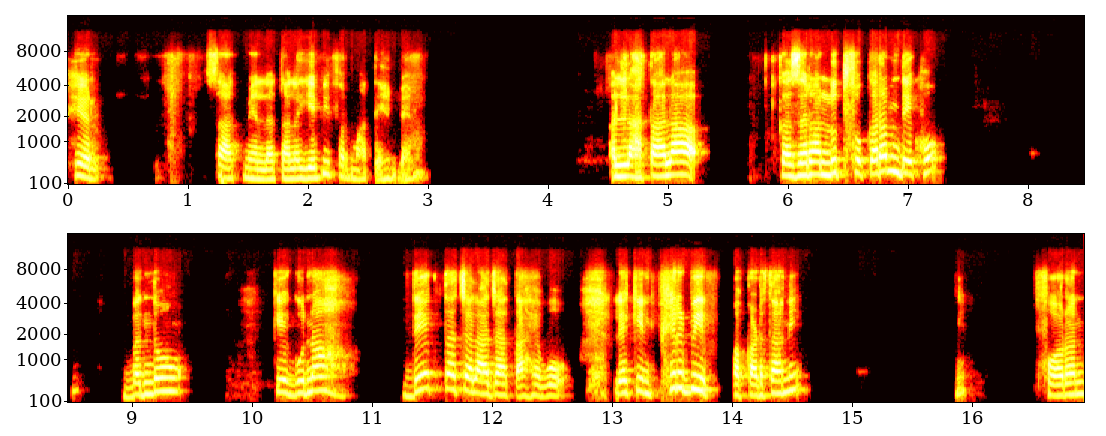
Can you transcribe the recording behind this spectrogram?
پھر ساتھ میں اللہ تعالیٰ یہ بھی فرماتے ہیں بہن، اللہ تعالی کا ذرا لطف و کرم دیکھو، بندوں کے گناہ دیکھتا چلا جاتا ہے وہ، لیکن پھر بھی پکڑتا نہیں، فوراً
